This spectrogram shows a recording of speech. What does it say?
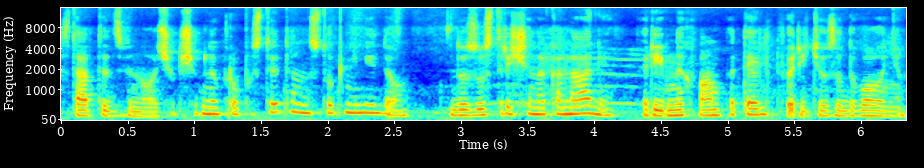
ставте дзвіночок, щоб не пропустити наступні відео. До зустрічі на каналі. Рівних вам петель, творіть у задоволення!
